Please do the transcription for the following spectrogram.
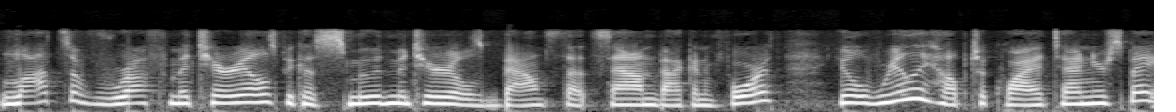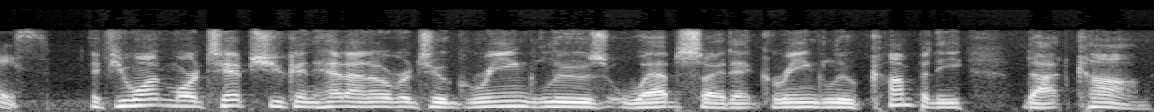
lots of rough materials because smooth materials bounce that sound back and forth, you'll really help to quiet down your space. If you want more tips, you can head on over to Green Glue's website at greengluecompany.com.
